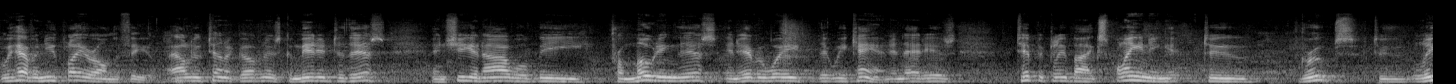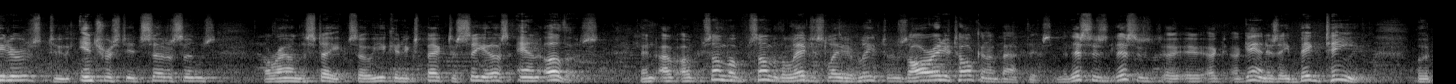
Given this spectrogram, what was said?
we have a new player on the field. Our Lieutenant Governor is committed to this, and she and I will be promoting this in every way that we can, and that is typically by explaining it to groups, to leaders, to interested citizens around the state. So you can expect to see us and others and uh, some of, some of the legislative leaders are already talking about this. I mean, this is, this is, uh, uh, again, is a big team. But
